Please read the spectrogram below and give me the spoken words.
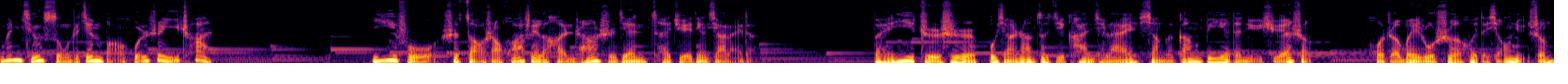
温情耸着肩膀，浑身一颤。衣服是早上花费了很长时间才决定下来的，本意只是不想让自己看起来像个刚毕业的女学生，或者未入社会的小女生，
